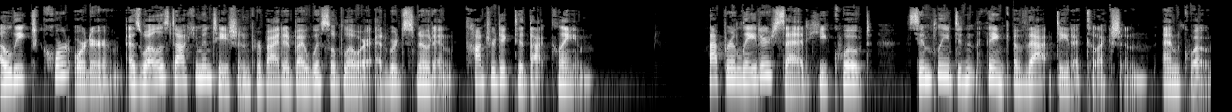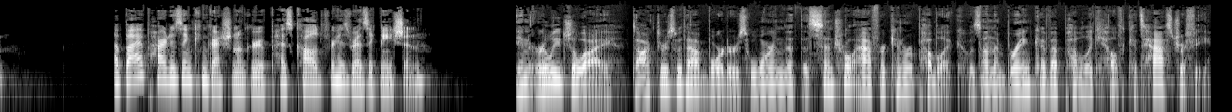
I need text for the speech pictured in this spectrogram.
A leaked court order, as well as documentation provided by whistleblower Edward Snowden, contradicted that claim. Clapper later said he, quote, simply didn't think of that data collection, end quote. A bipartisan congressional group has called for his resignation. In early July, Doctors Without Borders warned that the Central African Republic was on the brink of a public health catastrophe,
